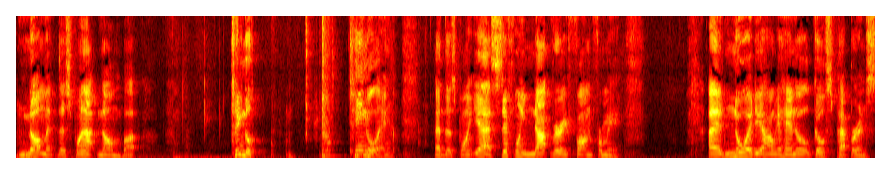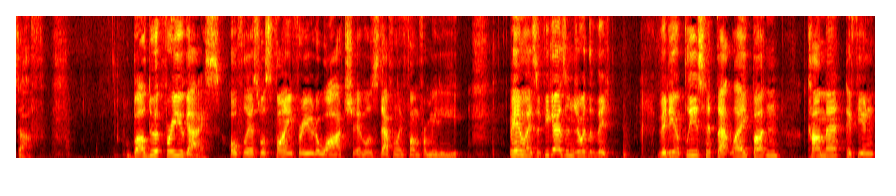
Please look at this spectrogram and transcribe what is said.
numb at this point. Not numb, but tingle, tingling at this point. Yeah, it's definitely not very fun for me. I have no idea how I'm going to handle ghost pepper and stuff. But I'll do it for you guys. Hopefully this was funny for you to watch. It was definitely fun for me to eat. Anyways, if you guys enjoyed the vid video, please hit that like button. Comment if you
